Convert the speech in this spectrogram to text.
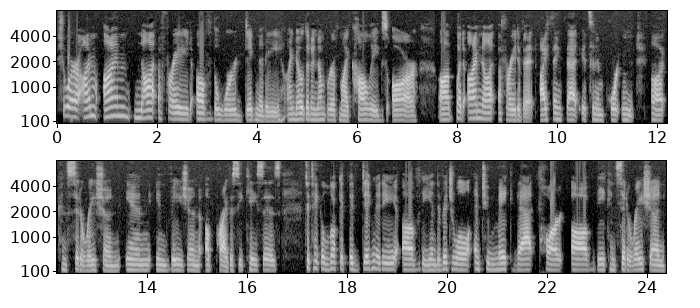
Sure, I'm I'm not afraid of the word dignity. I know that a number of my colleagues are, uh, but I'm not afraid of it. I think that it's an important uh, consideration in invasion of privacy cases to take a look at the dignity of the individual and to make that part of the consideration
